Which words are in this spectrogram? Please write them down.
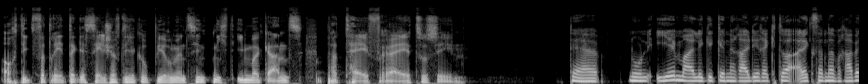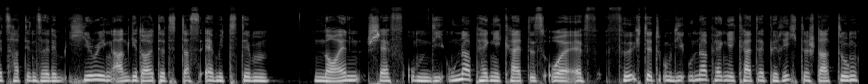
auch die Vertreter gesellschaftlicher Gruppierungen sind nicht immer ganz parteifrei zu sehen. Der nun ehemalige Generaldirektor Alexander Wrabetz hat in seinem Hearing angedeutet, dass er mit dem neuen Chef um die Unabhängigkeit des ORF fürchtet, um die Unabhängigkeit der Berichterstattung.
